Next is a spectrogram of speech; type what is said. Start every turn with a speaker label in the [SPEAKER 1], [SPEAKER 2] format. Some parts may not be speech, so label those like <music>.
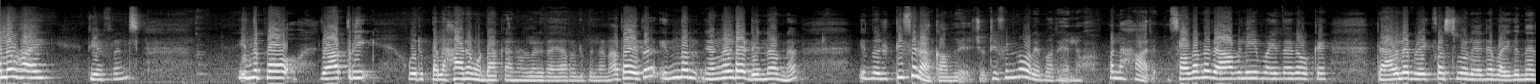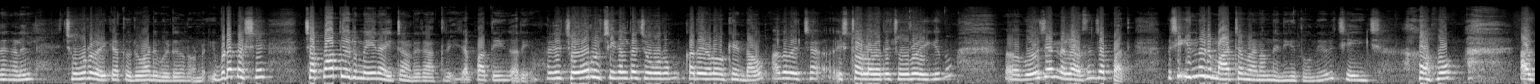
[SPEAKER 1] Hello hi dear friends ഇന്നിപ്പോൾ രാത്രി ഒരു പലഹാരം ഉണ്ടാക്കാനുള്ള ഒരു തയ്യാറെടുപ്പിലാണ്. അതായത് ഇന്ന് ഞങ്ങളുടെ ഡിന്നറിന് ഇന്നൊരു ടിഫിൻ ആക്കാമെന്ന് വിചാരിച്ചു. ടിഫിൻ എന്ന് പറയുമ്പോൾ അറിയാലോ പലഹാരം. സാധാരണ രാവിലെയും വൈകുന്നേരവും ഒക്കെ രാവിലെ ബ്രേക്ക്ഫാസ്റ്റ് പോലെ തന്നെ വൈകുന്നേരങ്ങളിൽ ചോറ് കഴിക്കാത്ത ഒരുപാട് വീടുകളുണ്ട്. ഇവിടെ പക്ഷേ ചപ്പാത്തി ഒരു മെയിൻ ഐറ്റമാണ് രാത്രി ചപ്പാത്തിയും കറിയും. പക്ഷേ ചോറ് ഉച്ചകളുടെ ചോറും കറികളും ഒക്കെ ഉണ്ടാവും. അത് വെച്ച ഇഷ്ടമുള്ളവരെ ചോറ് കഴിക്കുന്നു. ഭോജനം എല്ലാ ദിവസവും ചപ്പാത്തി. പക്ഷേ ഇന്നൊരു മാറ്റം വേണമെന്ന് എനിക്ക് തോന്നി ഒരു ചേഞ്ച് അപ്പോൾ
